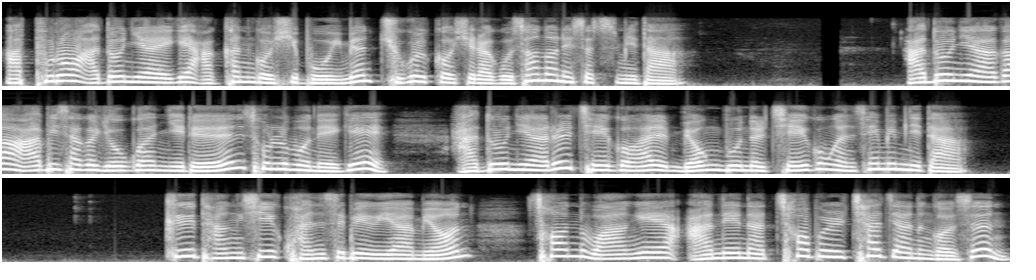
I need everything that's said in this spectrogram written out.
앞으로 아도니아에게 악한 것이 보이면 죽을 것이라고 선언했었습니다. 아도니아가 아비삭을 요구한 일은 솔로몬에게 아도니아를 제거할 명분을 제공한 셈입니다. 그 당시 관습에 의하면 선 왕의 아내나 첩을 차지하는 것은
